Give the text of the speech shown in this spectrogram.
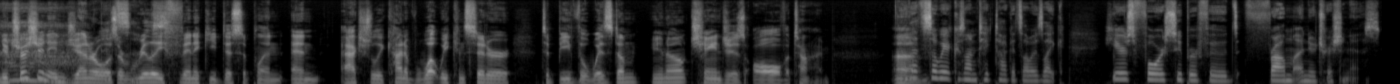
Nutrition in general is a really finicky discipline, and actually kind of what we consider to be the wisdom, you know, changes all the time. Oh, Um, that's so weird because on TikTok it's always like, here's four superfoods from a nutritionist.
